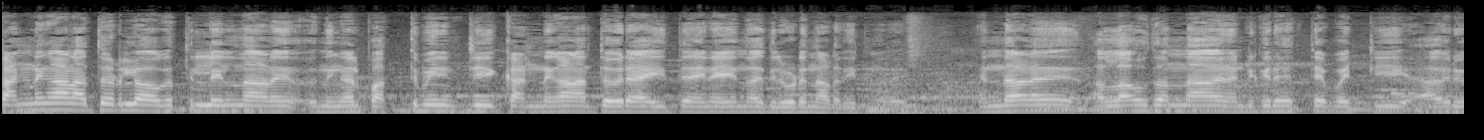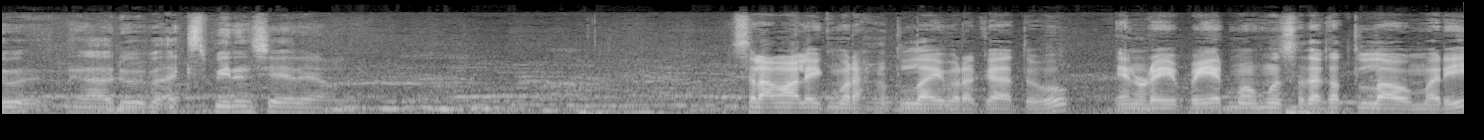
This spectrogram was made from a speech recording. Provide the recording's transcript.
കണ്ണ് കാണാത്ത ഒരു ലോകത്തിൽ നിന്നാണ് നിങ്ങൾ പത്ത് മിനിറ്റ് കണ്ണ് കാണാത്തവരായി തന്നെ അതിലൂടെ നടന്നിരുന്നത് എന്താണ് അള്ളാഹു തന്ന ആ അനുഗ്രഹത്തെ പറ്റി ആ ഒരു ആ ഒരു എക്സ്പീരിയൻസ് ഷെയർ ചെയ്യാനുള്ളത് அஸ்ஸலாமு அலைக்கும் வரஹ்மத்துல்லாஹி வரகாத்துஹு என்னுடைய பெயர் முகமது சதகத்துல்லா உமரி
